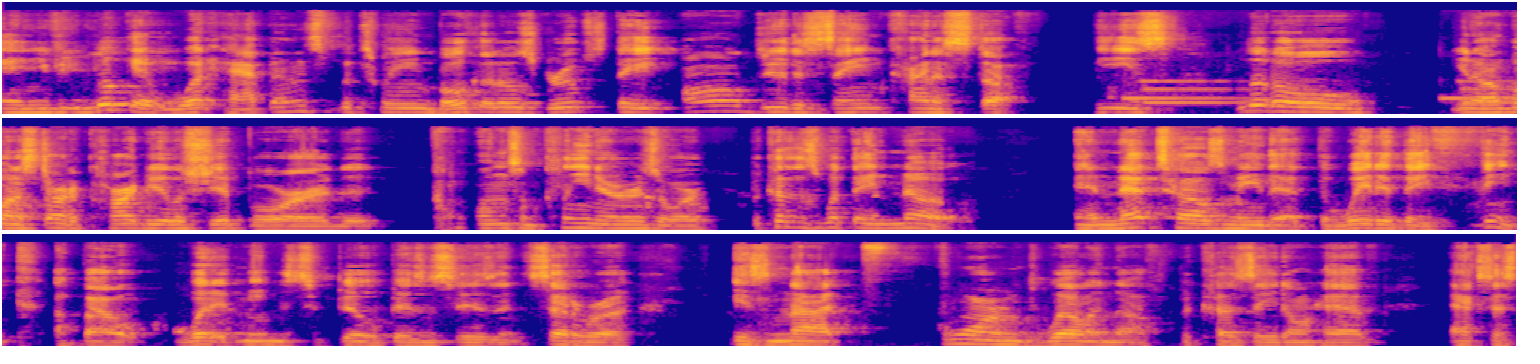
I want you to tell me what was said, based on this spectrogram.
And if you look at what happens between both of those groups, they all do the same kind of stuff. These little, you know, I'm going to start a car dealership or the own some cleaners or because it's what they know. And that tells me that the way that they think about what it means to build businesses, et cetera, is not formed well enough because they don't have access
